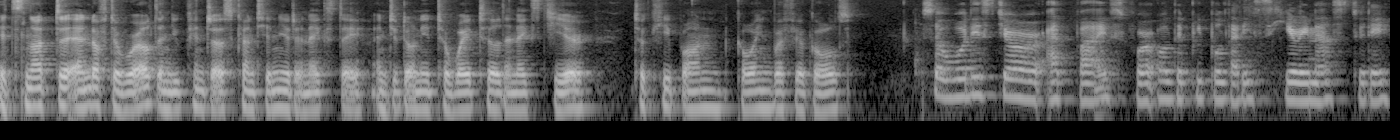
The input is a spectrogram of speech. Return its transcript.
it's not the end of the world and you can just continue the next day and you don't need to wait till the next year to keep on going with your goals. So, what is your advice for all the people that is hearing us today?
